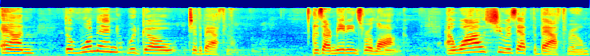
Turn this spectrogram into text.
And the woman would go to the bathroom because our meetings were long. And while she was at the bathroom,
